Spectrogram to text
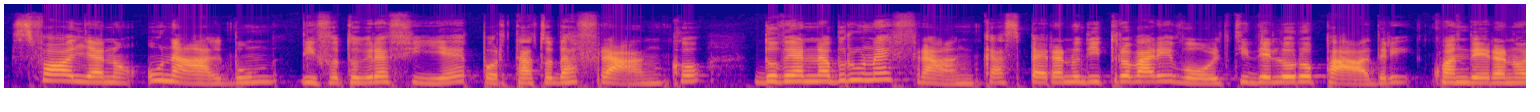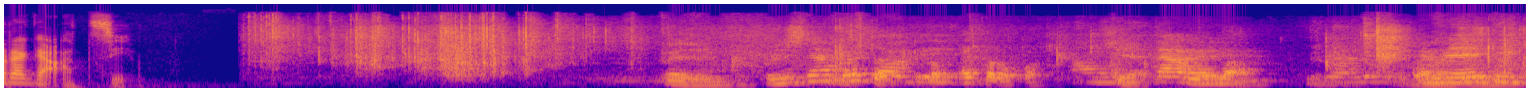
sfogliano un album di fotografie portato da Franco dove Anna Bruna e Franca sperano di trovare i volti dei loro padri quando erano ragazzi. Per esempio, questo Eccolo, eccolo qua. babbo. E vedi?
